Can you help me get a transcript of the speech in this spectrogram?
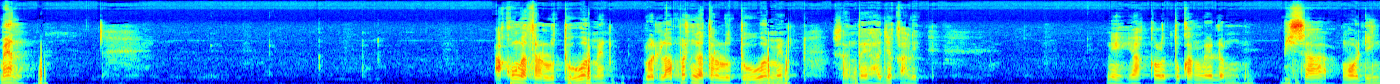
men aku nggak terlalu tua men. 28 nggak terlalu tua men. Santai aja kali nih ya kalau tukang ledeng bisa ngoding.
